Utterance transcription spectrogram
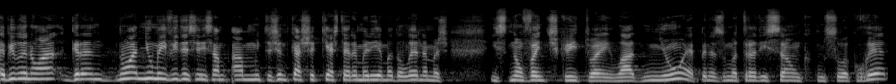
a Bíblia não há, grande, não há nenhuma evidência disso. Há, há, muita gente que acha que esta era Maria Madalena, mas isso não vem descrito em lado nenhum, é apenas uma tradição que começou a correr.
